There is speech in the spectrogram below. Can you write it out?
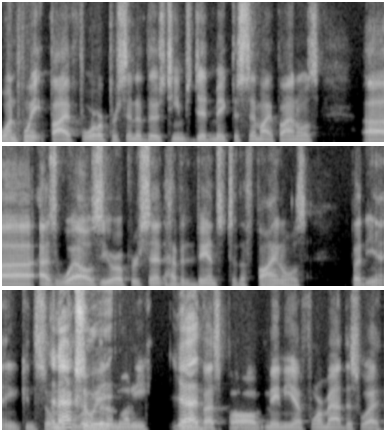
1.54% of those teams did make the semifinals uh, as well. 0% have advanced to the finals. But yeah, you can still And make a actually- little bit of money yeah. in the best ball mania format this way.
